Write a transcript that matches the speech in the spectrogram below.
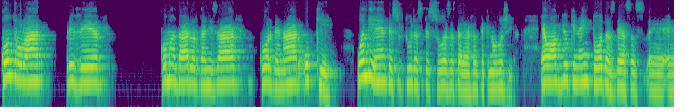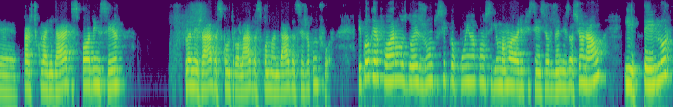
Controlar, prever, comandar, organizar, coordenar o quê? O ambiente, a estrutura, as pessoas, as tarefas, a tecnologia. É óbvio que nem todas dessas é, é, particularidades podem ser planejadas, controladas, comandadas, seja como for. De qualquer forma, os dois juntos se propunham a conseguir uma maior eficiência organizacional e Taylor,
